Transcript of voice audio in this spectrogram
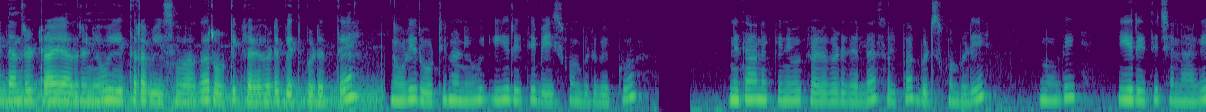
ಇಲ್ಲಾಂದರೆ ಡ್ರೈ ಆದರೆ ನೀವು ಈ ಥರ ಬೇಯಿಸುವಾಗ ರೋಟಿ ಕೆಳಗಡೆ ಬಿದ್ದುಬಿಡುತ್ತೆ ನೋಡಿ ರೋಟಿನ ನೀವು ಈ ರೀತಿ ಬೇಯಿಸ್ಕೊಂಬಿಡಬೇಕು. ನಿಧಾನಕ್ಕೆ ನೀವು ಕೆಳಗಡೆದೆಲ್ಲ ಸ್ವಲ್ಪ ಬಿಡಿಸ್ಕೊಂಬಿಡಿ. ನೋಡಿ ಈ ರೀತಿ ಚೆನ್ನಾಗಿ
